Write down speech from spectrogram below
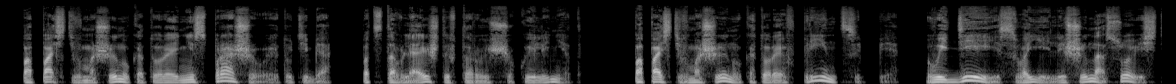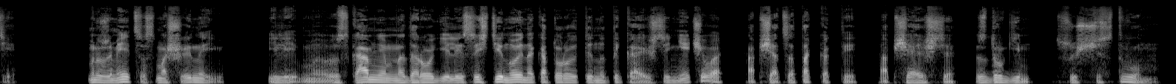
— попасть в машину, которая не спрашивает у тебя, подставляешь ты вторую щеку или нет. Попасть в машину, которая в принципе, в идее своей лишена совести. Разумеется, с машиной или с камнем на дороге, или со стеной, на которую ты натыкаешься, нечего общаться так, как ты общаешься с другим существом.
